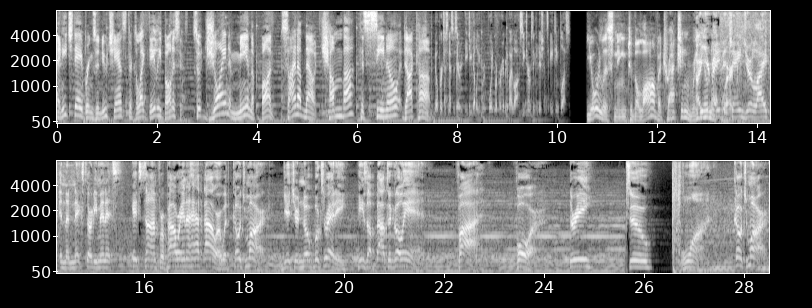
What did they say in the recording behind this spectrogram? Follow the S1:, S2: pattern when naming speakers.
S1: and each day brings a new chance to collect daily bonuses. So join me in the fun. Sign up now at ChumbaCasino.com.
S2: No purchase necessary. VGW. Void were prohibited by law. See terms and conditions. 18 plus.
S3: You're listening to the Law of Attraction Radio Network.
S4: Are you
S3: Network.
S4: ready to change your life in the next 30 minutes? It's time for Power in a Half Hour with Coach Mark. Get your notebooks ready. He's about to go in. Five, four, three, two, one. Coach Mark,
